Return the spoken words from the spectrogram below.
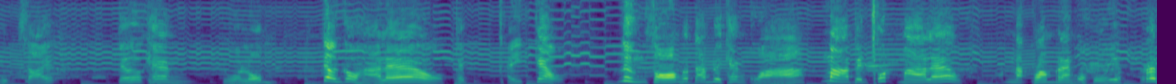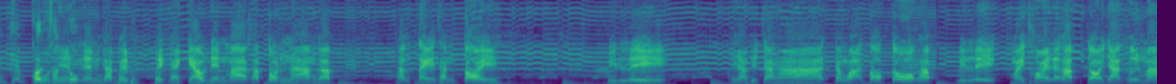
ฮุกซ้าย เจอแข้งจัวล้ม เดินเข้าหาแล้ว เพชรไข่แก้วหนึ่งสองก็ตามด้วยแข้งขวา มาเป็นชุดมาแล้วความหนักความแรง โอ้โห เริ่มเข้มข้นสนุกโอ้เน้นๆครับเพชรเพชรไข่แก้วเน้นมากครับ ต้นน้ำครับ ทั้งเตะทั้งต่อย บิลลี่ พยายามที่จะหาจังหวะตอบโต้ครับบิลลี่ไม่ถอยแล้วครับเจอยางคืนมา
